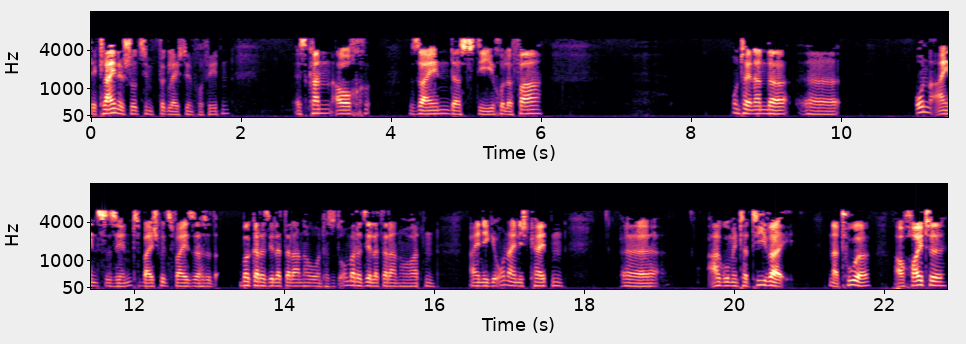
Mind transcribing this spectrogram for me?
der kleine Schutz im Vergleich zu den Propheten. Es kann auch sein, dass die Khulafa untereinander äh, uneins sind. Beispielsweise Hazrat Bakr und Hazrat Umar hatten einige Uneinigkeiten äh, argumentativer Natur. Auch heute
